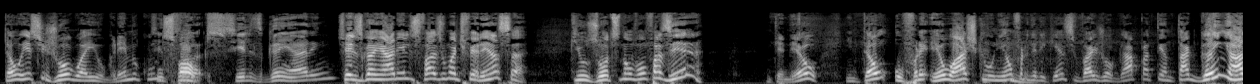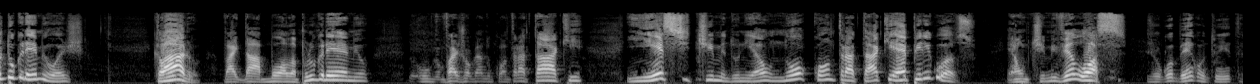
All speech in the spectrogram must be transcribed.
Então esse jogo aí, o Grêmio com se, fala- desfalques. se eles ganharem, Se eles ganharem, eles fazem uma diferença que os outros não vão fazer. Entendeu? Então, o Fre- eu acho que o União Frederiquense vai jogar para tentar ganhar do Grêmio hoje. Claro, vai dar a bola pro Grêmio, o- vai jogar no contra-ataque. E esse time do União no contra-ataque é perigoso. É um time veloz. jogou bem contra o Inter.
